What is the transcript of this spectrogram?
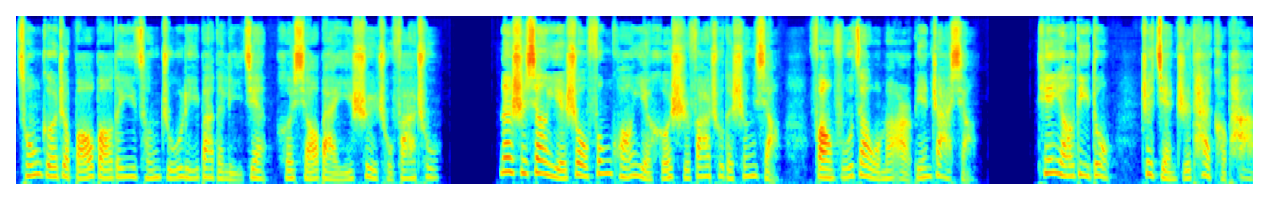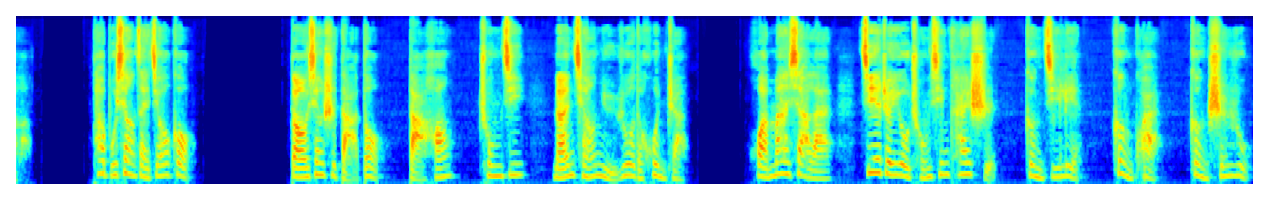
从隔着薄薄的一层竹篱笆的李健和小百姨睡处发出，那是像野兽疯狂野合时发出的声响，仿佛在我们耳边炸响，天摇地动。这简直太可怕了！它不像在交媾，倒像是打斗、打夯、冲击。男强女弱的混战，缓慢下来，接着又重新开始，更激烈、更快、更深入。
